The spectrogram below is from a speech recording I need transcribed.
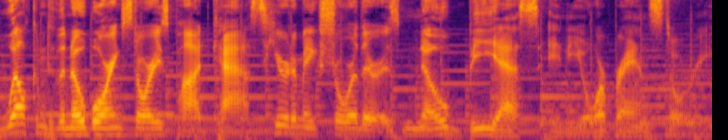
Welcome to the No Boring Stories podcast, here to make sure there is no BS in your brand story.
